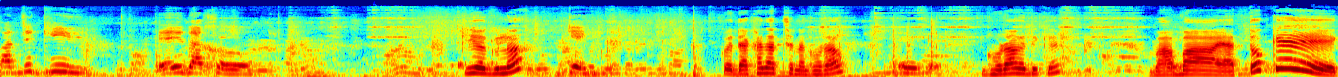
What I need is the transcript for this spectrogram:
কাছে কি? এই দেখো। কি ওগুলো কেক। কই দেখা যাচ্ছে না ঘোরাও? ঘোরাও এদিকে। বাবা, এত কেক।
